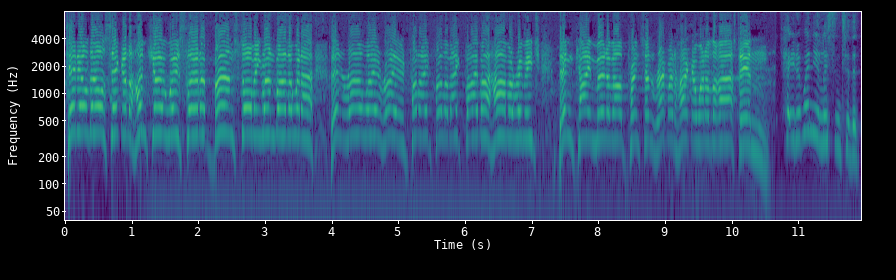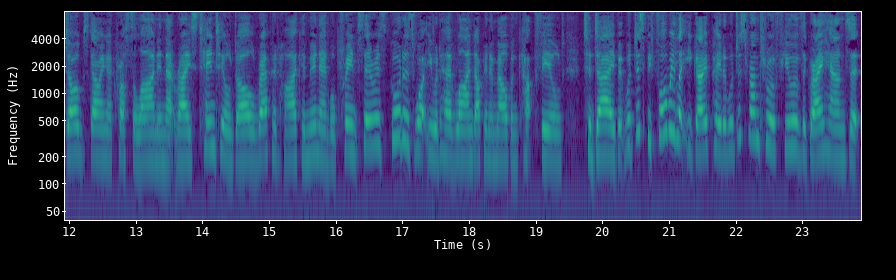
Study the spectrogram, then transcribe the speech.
Ted Eldell second. Honcho was third. A barnstorming run by the winner. Then Railway Road, followed further back by Bahama Image. Then came Murderville Prince and Rapid Hiker, one of the last in. Peter, when you listen to the dogs going across the line in that race, Tentil Doll, Rapid Hiker, Moonamble Prince, they're as good as what you would have lined up in a Melbourne Cup field today. But we'll just before we let you go, Peter, we'll just run through a few of the greyhounds that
